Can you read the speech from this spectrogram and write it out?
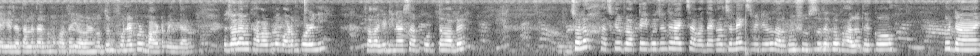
লেগে যায়, তাহলে তার কোনো কথাই হবে না। নতুন ফোনের পর বারোটা বেজে যাবে। তো চলো, আমি খাবারগুলো গরম করে নিই। সবাইকে ডিনার সার্ভ করতে হবে। চলো, আজকের ব্লগটা এই পর্যন্ত রাখছি। আবার দেখা হচ্ছে নেক্সট ভিডিও ততক্ষণ সুস্থ থেকো, ভালো থেকো। গুড নাইট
